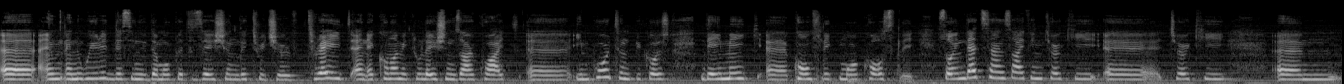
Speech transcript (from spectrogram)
and, and, we read this in the democratization literature. Trade and economic relations are quite uh, important because they make uh, conflict more costly. So, in that sense, I think Turkey, Turkey um,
